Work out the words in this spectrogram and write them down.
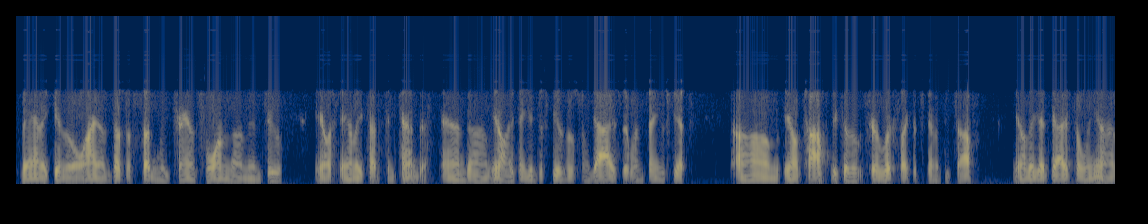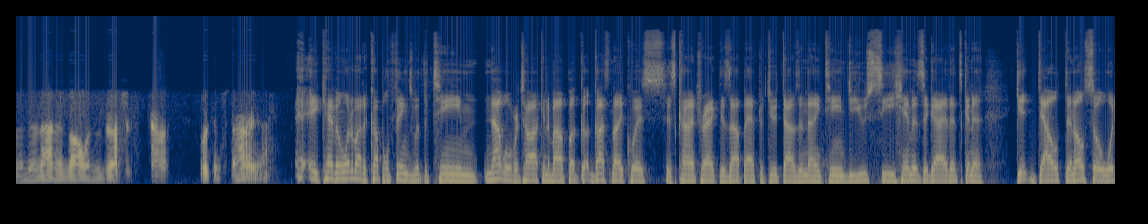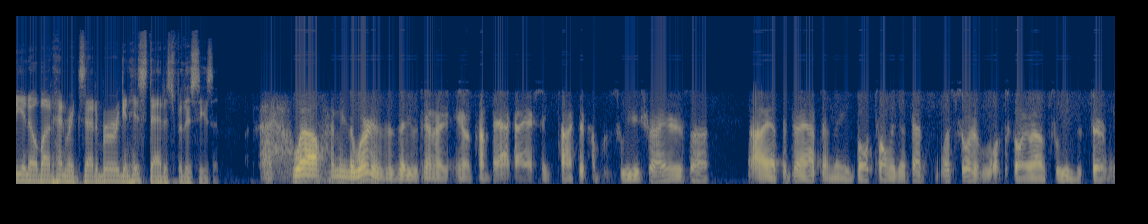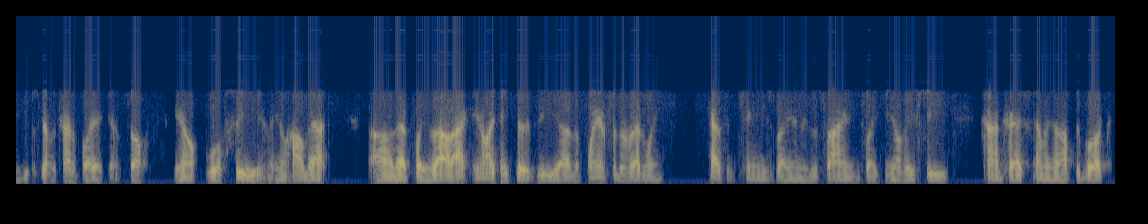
Vanek into the lineup doesn't suddenly transform them into, you know, a Stanley Cup contender. And um, you know, I think it just gives us some guys that when things get, um, you know, tough because it sure looks like it's going to be tough. You know, they get guys to lean on, and they're not involved in the dressers kind of looking starry. Hey, Kevin, what about a couple things with the team? Not what we're talking about, but Gus Nyquist, his contract is up after 2019. Do you see him as a guy that's going to get dealt? And also, what do you know about Henrik Zetterberg and his status for this season? Well, I mean, the word is, is that he was going to, you know, come back. I actually talked to a couple of Swedish writers uh, uh, at the draft, and they both told me that that was sort of what was going around Sweden. That certainly he was going to try to play again. So, you know, we'll see, you know, how that uh, that plays out. I, you know, I think the the uh, the plan for the Red Wings hasn't changed by any of the signings. Like, you know, they see contracts coming off the book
